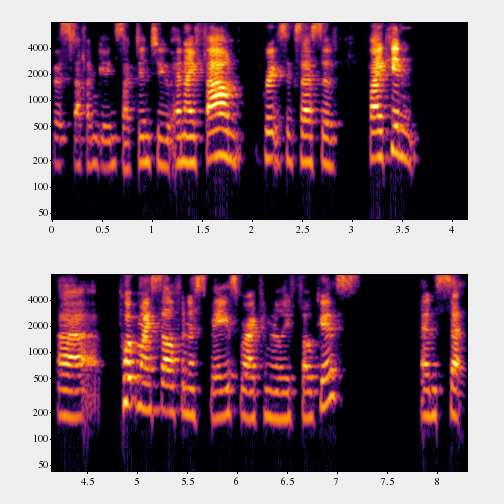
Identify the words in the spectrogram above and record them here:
the stuff i'm getting sucked into and i found great success of if i can uh put myself in a space where i can really focus and set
